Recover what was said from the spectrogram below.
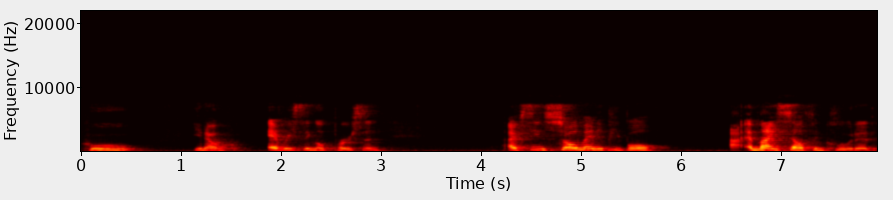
who, you know, every single person. I've seen so many people, myself included,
